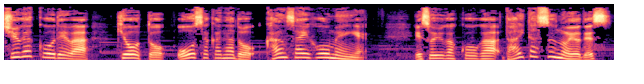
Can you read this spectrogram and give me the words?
中学校では京都、大阪など関西方面へ。えそういう学校が大多数のようです。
